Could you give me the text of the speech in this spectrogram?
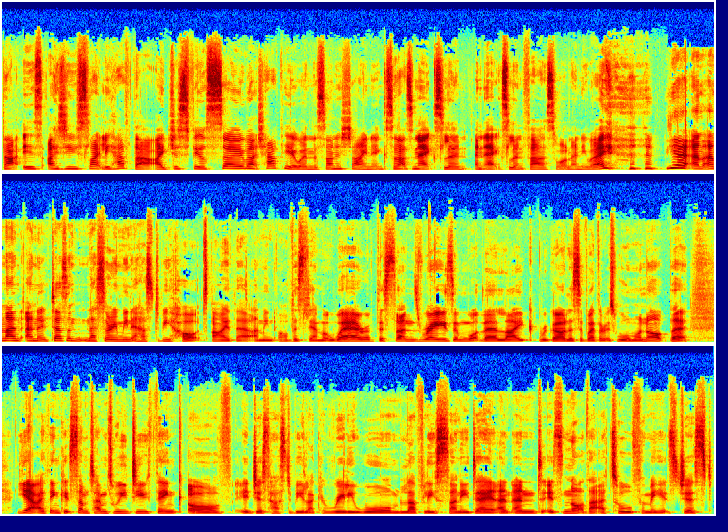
that is I do slightly have that. I just feel so much happier when the sun is shining. So that's an excellent an excellent first one anyway. yeah, and, and and it doesn't necessarily mean it has to be hot either. I mean, obviously I'm aware of the sun's rays and what they're like regardless of whether it's warm or not, but yeah, I think it's sometimes we do think of it just has to be like a really warm, lovely sunny day and and it's not that at all for me. It's just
